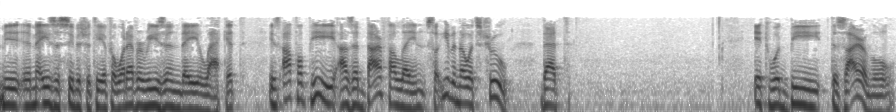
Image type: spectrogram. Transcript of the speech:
Eh, for whatever reason they lack it, is apopi as a darfalein. So even though it's true that it would be desirable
